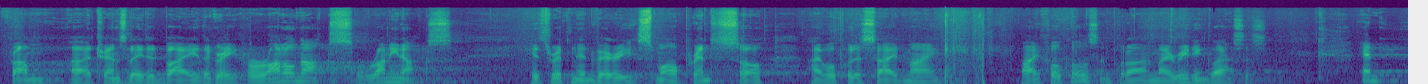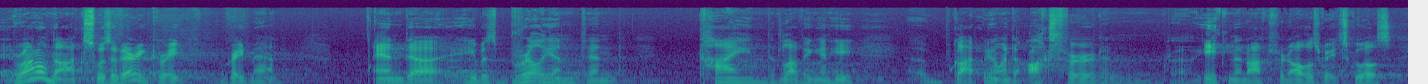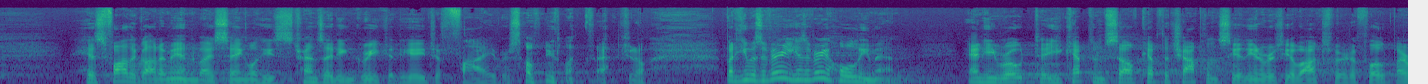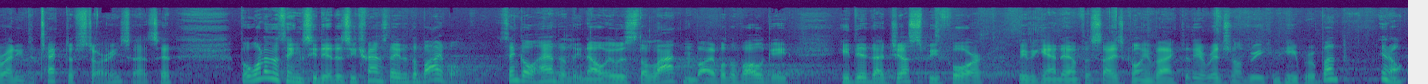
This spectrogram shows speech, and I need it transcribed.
from uh, translated by the great Ronald Knox, Ronnie Knox. It's written in very small print, so I will put aside my bifocals and put on my reading glasses. And Ronald Knox was a very great, great man. And uh, he was brilliant and kind and loving, and he got, you know, went to Oxford and uh, Eton and Oxford and all those great schools. His father got him in by saying, well, he's translating Greek at the age of five or something like that, you know. But he was a very, he's a very holy man. And he wrote, he kept himself, kept the chaplaincy at the University of Oxford afloat by writing detective stories, that's it. But one of the things he did is he translated the Bible single-handedly. Now, it was the Latin Bible, the Vulgate. He did that just before we began to emphasize going back to the original Greek and Hebrew. But, you know,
